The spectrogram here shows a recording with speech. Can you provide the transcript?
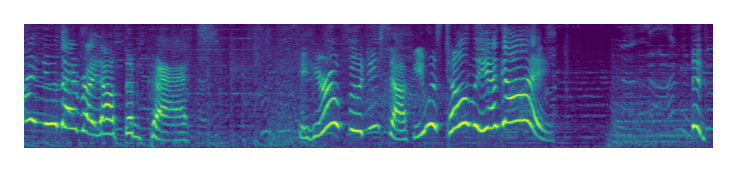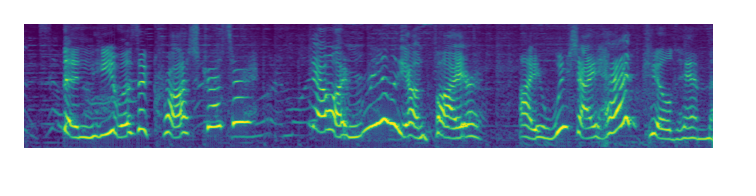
I knew that right off the bat. Chihiro Fujisaki was totally a guy. Th- then he was a cross-dresser? Now I'm really on fire. I wish I had killed him.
